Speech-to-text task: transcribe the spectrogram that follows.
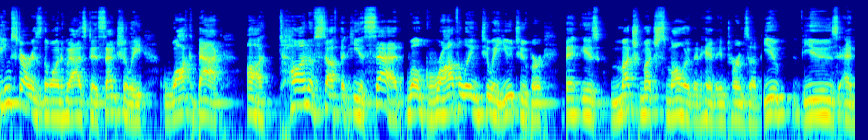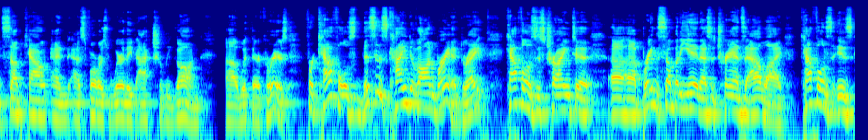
Keemstar is the one who has to essentially walk back a ton of stuff that he has said while groveling to a YouTuber that is much, much smaller than him in terms of view, views and sub count and as far as where they've actually gone. Uh, with their careers. For Keffals, this is kind of on brand, right? Keffals is trying to uh, uh, bring somebody in as a trans ally. Keffals is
